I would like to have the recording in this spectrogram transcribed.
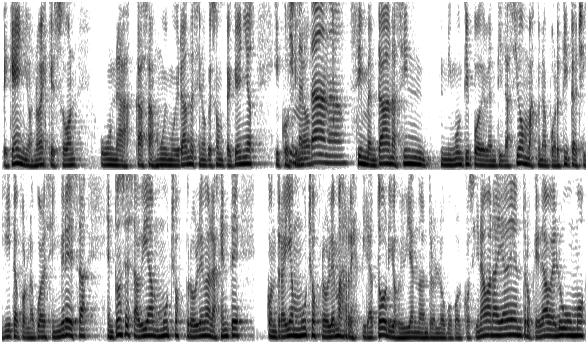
pequeños, no es que son unas casas muy muy grandes, sino que son pequeñas y cocinaban. Sin ventana. Sin ventana, sin ningún tipo de ventilación, más que una puertita chiquita por la cual se ingresa. Entonces había muchos problemas, la gente contraía muchos problemas respiratorios viviendo dentro del lopo, porque cocinaban ahí adentro, quedaba el humo,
